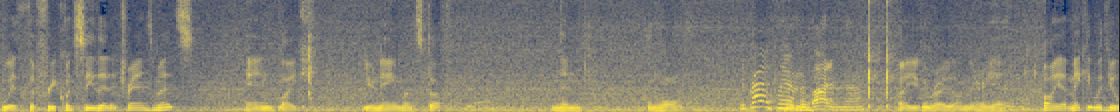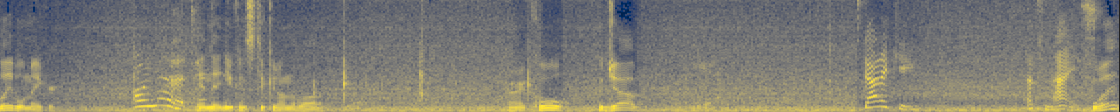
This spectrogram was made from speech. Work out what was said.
with the frequency that it transmits and like your name and stuff. And then, and we'll. You uh, probably put it on the Oh. bottom though. Oh, you can write it on there. Yeah. Oh yeah, make it with your label maker, Oh yeah, and then you can stick it on the bottom. All right, cool. Good job. staticky. That's nice. What?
